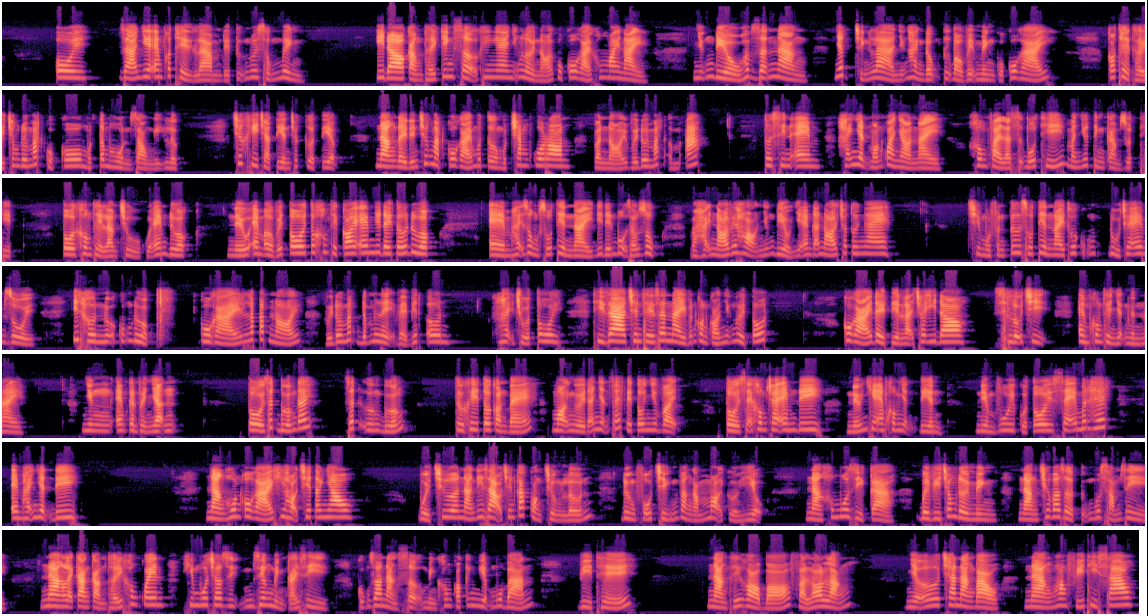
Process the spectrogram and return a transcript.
Ôi, giá như em có thể làm để tự nuôi sống mình. Ida cảm thấy kinh sợ khi nghe những lời nói của cô gái không may này. Những điều hấp dẫn nàng nhất chính là những hành động tự bảo vệ mình của cô gái. Có thể thấy trong đôi mắt của cô một tâm hồn giàu nghị lực. Trước khi trả tiền cho cửa tiệm, nàng đẩy đến trước mặt cô gái một tờ 100 ron và nói với đôi mắt ấm áp. Tôi xin em, hãy nhận món quà nhỏ này, không phải là sự bố thí mà như tình cảm ruột thịt. Tôi không thể làm chủ của em được. Nếu em ở với tôi, tôi không thể coi em như đầy tớ được. Em hãy dùng số tiền này đi đến Bộ Giáo dục và hãy nói với họ những điều như em đã nói cho tôi nghe. Chỉ một phần tư số tiền này thôi cũng đủ cho em rồi, ít hơn nữa cũng được. Cô gái lắp bắp nói với đôi mắt đẫm lệ vẻ biết ơn. Lạy chúa tôi, thì ra trên thế gian này vẫn còn có những người tốt. Cô gái đẩy tiền lại cho Ido. Xin lỗi chị, em không thể nhận ngần này. Nhưng em cần phải nhận. Tôi rất bướng đấy, rất ương bướng. Từ khi tôi còn bé, mọi người đã nhận xét về tôi như vậy. Tôi sẽ không cho em đi nếu như em không nhận tiền. Niềm vui của tôi sẽ mất hết. Em hãy nhận đi. Nàng hôn cô gái khi họ chia tay nhau. Buổi trưa nàng đi dạo trên các quảng trường lớn, đường phố chính và ngắm mọi cửa hiệu. Nàng không mua gì cả, bởi vì trong đời mình nàng chưa bao giờ tự mua sắm gì. Nàng lại càng cảm thấy không quen khi mua cho riêng mình cái gì, cũng do nàng sợ mình không có kinh nghiệm mua bán. Vì thế, nàng thấy gò bó và lo lắng. Nhỡ cha nàng bảo nàng hoang phí thì sao?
